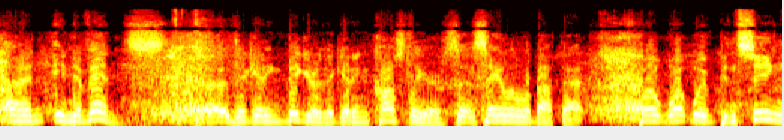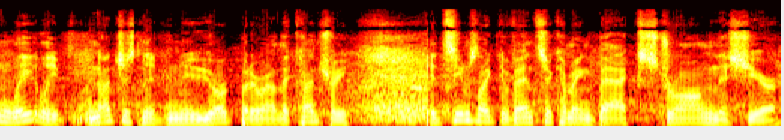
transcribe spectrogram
uh, in events. Uh, they're getting bigger. They're getting costlier. So say a little about that. Well, what we've been seeing lately, not just in New York, but around the country, it seems like events are coming back strong this year,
